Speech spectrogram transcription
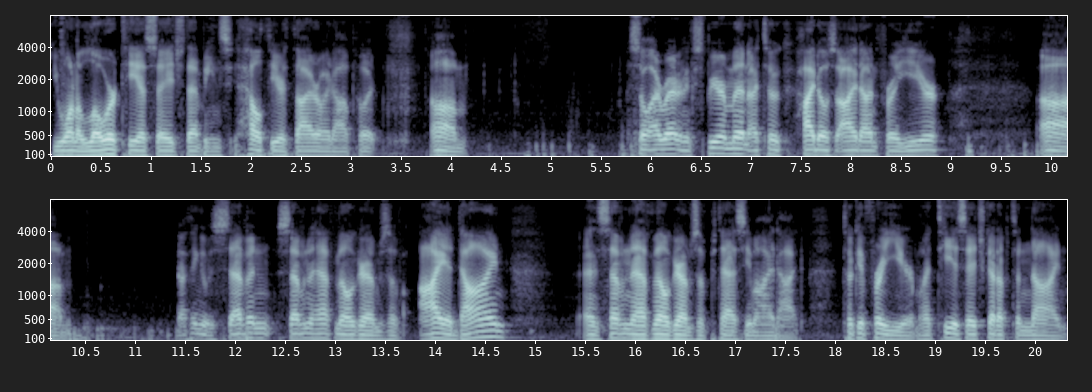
You want to lower TSH, that means healthier thyroid output. Um, so I ran an experiment. I took high dose iodine for a year. Um, I think it was seven, seven and a half milligrams of iodine and seven and a half milligrams of potassium iodide. Took it for a year. My TSH got up to nine.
